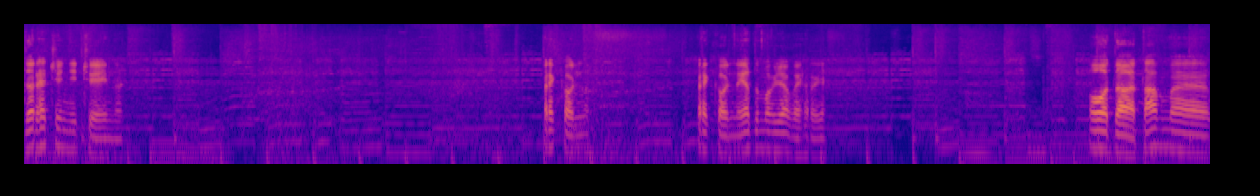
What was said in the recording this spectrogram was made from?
До речі, нічийно. Прикольно. Прикольно, я думав, я виграю. О, да, там е,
